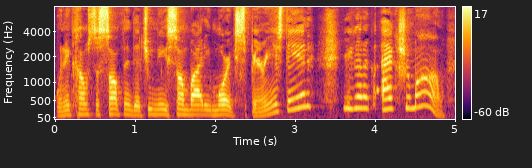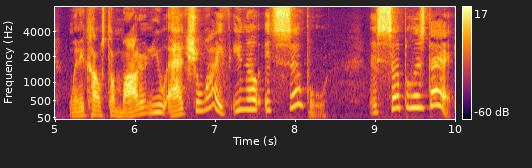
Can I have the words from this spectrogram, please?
when it comes to something that you need somebody more experienced in, you're going to ask your mom. When it comes to modern, you ask your wife. You know, it's simple. As simple as that.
